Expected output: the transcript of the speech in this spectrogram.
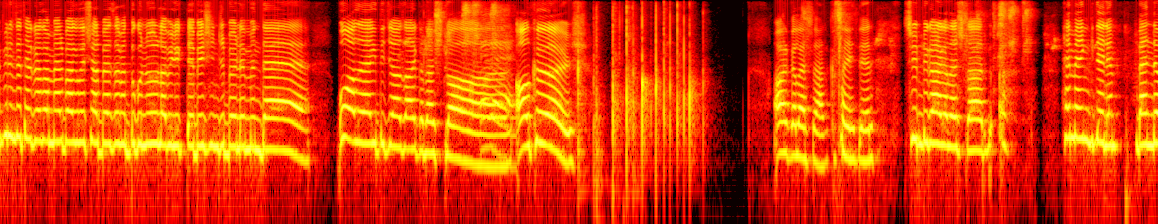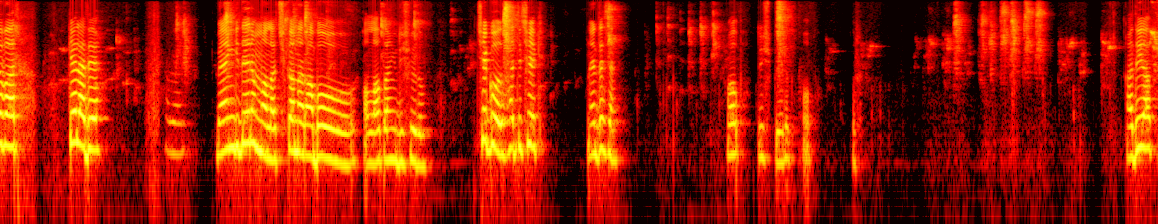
Hepinize tekrardan merhaba arkadaşlar. Ben Samet bugün Uğur'la birlikte 5. bölümünde bu adaya gideceğiz arkadaşlar. Evet. Alkış. Arkadaşlar kısa yeter. Şimdi arkadaşlar hemen gidelim. Bende var. Gel hadi. Tamam. Ben giderim valla çıkanlar. Abo. Allah'tan düşüyordum. Çek oğlum hadi çek. Neredesin? Hop düşmeyelim. Hop. Hadi yap.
